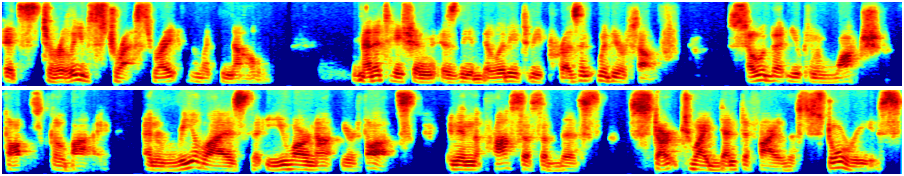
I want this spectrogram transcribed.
It's to relieve stress right? I'm like no. Meditation is the ability to be present with yourself so that you can watch thoughts go by and realize that you are not your thoughts. And in the process of this, start to identify the stories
